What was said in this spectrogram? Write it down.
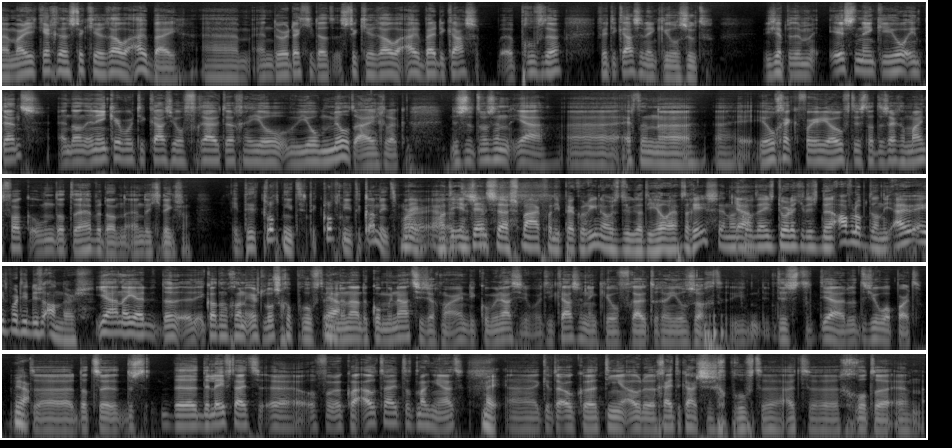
Maar je kreeg een stukje rauwe ui bij. Ehm, en doordat je dat stukje rauwe ui bij die kaas proefde, werd die kaas in één keer heel zoet. Dus je hebt hem eerst in één keer heel intens. En dan in één keer wordt die kaas heel fruitig en heel, heel mild eigenlijk. Dus het was een, ja, eh, echt een, eh, eh, heel gek voor je hoofd is dat is echt een mindfuck om dat te hebben dan. En dat je denkt van, "Hey, dit klopt niet, dit klopt niet, dit kan niet. Maar, nee, ja, want die is, intense smaak van die pecorino is natuurlijk dat die heel heftig is. En dan Ja. komt ineens, doordat je dus de afloop dan die ui eet, wordt hij dus anders. Ja, nou ja, de- ik had hem gewoon eerst losgeproefd en Ja. daarna de combinatie, zeg maar. En die combinatie, die wordt die kaas in één keer heel fruitig en heel zacht. Die- Dus dat- ja, dat is heel apart. Ja. Dat, eh, dat, eh, dus de, de leeftijd, eh, of qua oudheid, dat maakt niet uit. Nee. Ik heb daar ook tien jaar oude geitenkaartjes geproefd uit grotten. En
